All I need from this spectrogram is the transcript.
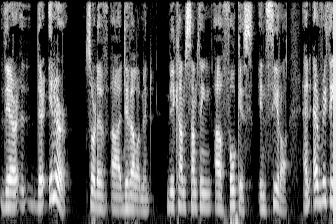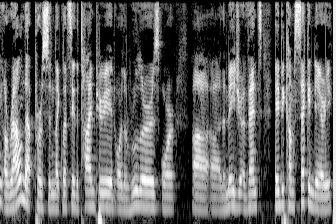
their, their inner sort of uh, development becomes something of focus in Sirah. And everything around that person, like let's say the time period or the rulers or uh, uh, the major events, they become secondary.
